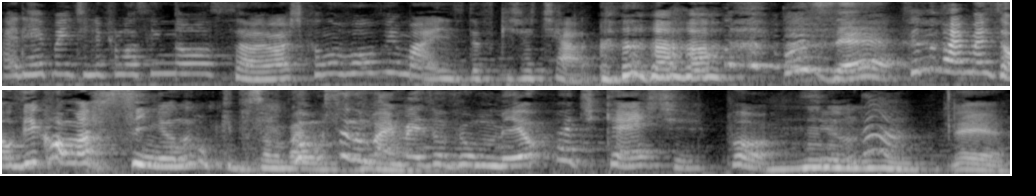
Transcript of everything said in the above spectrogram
Aí de repente ele falou assim, nossa, eu acho que eu não vou ouvir mais. Eu fiquei chateada. pois é. Você não vai mais ouvir? Como assim? Eu não... Como que você não vai Como que você não vai ouvir? mais ouvir o meu podcast? Pô, assim não dá. É.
